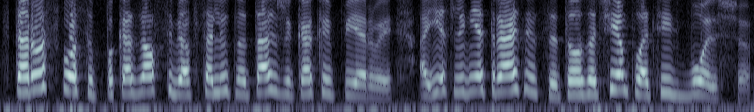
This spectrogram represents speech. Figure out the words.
Второй способ показал себя абсолютно так же, как и первый. А если нет разницы, то зачем платить больше?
